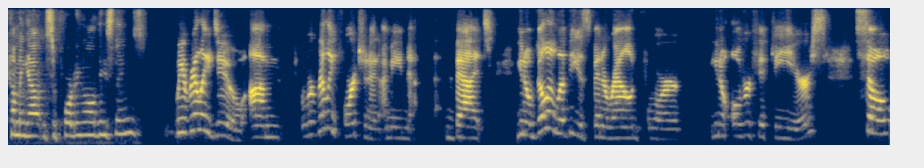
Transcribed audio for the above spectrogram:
coming out and supporting all these things? We really do. Um, we're really fortunate. I mean, that you know, Villa Olivia has been around for you know over 50 years. So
